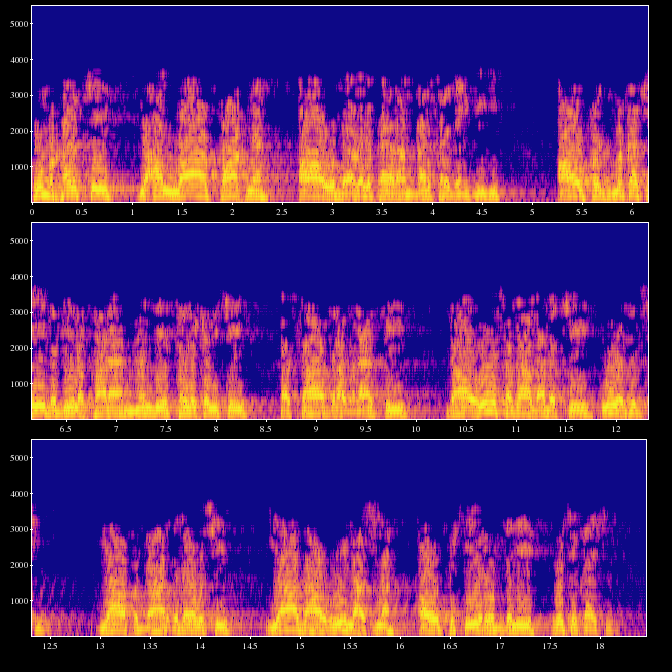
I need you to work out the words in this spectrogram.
کوم خلک چې له الله پاک نه او دغه له پیغمبر سره جنګیږي او په ځمکه کې د دې لپاره منډې تړلې کوي چې فساد را ولاړ شي دا هو سزا ده چې ووژل شي یا په دار وځړول شي یا د هغوی لاسونه او پښې رودلې وچې کړای شي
